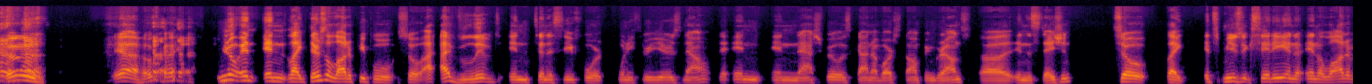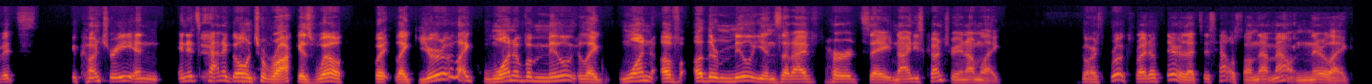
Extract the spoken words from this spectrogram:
Oh. Yeah, okay. You know, and and like there's a lot of people. So I, I've lived in Tennessee for 23 years now. In in Nashville is kind of our stomping grounds uh in the station. So like it's Music City and and a lot of it's country and and it's Yeah. kind of going to rock as well. But like you're like one of a million, like one of other millions that I've heard say 90s country, and I'm like Garth Brooks right up there. That's his house on that mountain. And they're like,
